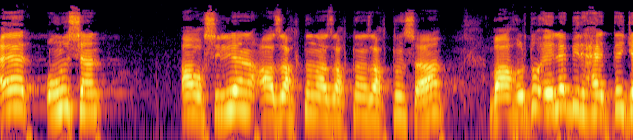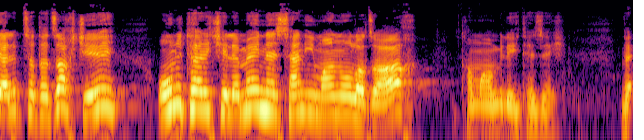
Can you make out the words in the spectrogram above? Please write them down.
Əgər onu sən ağsiliylə azaltdın, azaltdın, azaltdınsa, və axırda o elə bir həddə gəlib çatacaq ki, onu tərk eləməklə sənin imanın olacaq, tamamilə itəcək. Və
